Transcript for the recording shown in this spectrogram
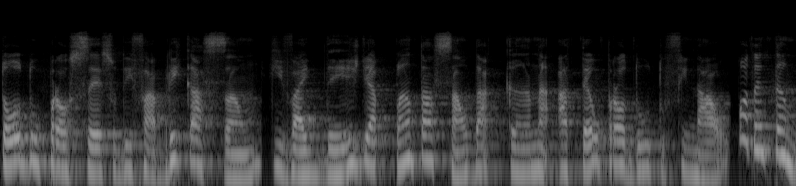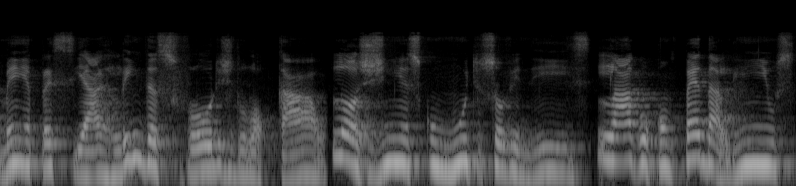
todo o processo de fabricação, que vai desde a plantação da cana até o produto final. Podem também apreciar lindas flores do local, lojinhas com muitos souvenirs, lago com pedalinhos,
